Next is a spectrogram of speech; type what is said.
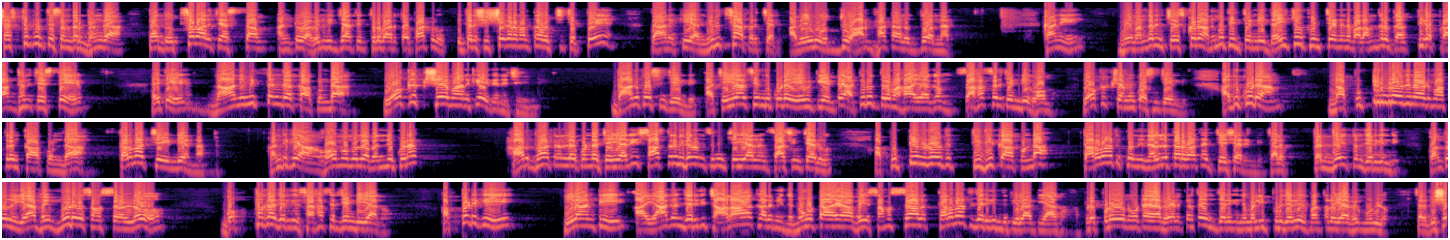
షష్ఠి పూర్తి సందర్భంగా పెద్ద ఉత్సవాలు చేస్తాం అంటూ అవిన విద్యాతీర్థుల వారితో పాటు ఇతర శిష్యగణమంతా వచ్చి చెప్తే దానికి ఆ నిరుత్సాహపరిచారు. అవేవి వద్దు ఆర్భాటాలు వద్దు అన్నారు. కానీ మేమందరం చేసుకోవడం అనుమతించండి దయ చూపించండి అని వాళ్ళందరూ గట్టిగా ప్రార్థన చేస్తే అయితే నా నిమిత్తంగా కాకుండా లోకక్షేమానికే ఏదైనా చేయండి. దానికోసం చేయండి. ఆ చేయాల్సింది కూడా ఏమిటి అంటే అతిరుద్ర మహాయాగం సహస్ర చండీ హోమం లోకక్షేమం కోసం చేయండి. అది కూడా నా పుట్టినరోజు నాడు మాత్రం కాకుండా తర్వాత చేయండి అన్నట్టు. అందుకే ఆ హోమములు అవన్నీ కూడా ఆర్భాటం లేకుండా చేయాలి శాస్త్ర విధానం అనుసరించి చేయాలని శాసించారు. ఆ పుట్టినరోజు తిథి కాకుండా తర్వాత కొన్ని నెలల తర్వాత చేశారండి. చాలా పెద్ద ఎత్తున జరిగింది. పంతొమ్మిది యాభై మూడవ సంవత్సరంలో గొప్పగా జరిగింది సహస్ర చండీ యాగం. అప్పటికి ఇలాంటి ఆ యాగం జరిగి చాలా కాలమైంది నూట యాభై సంవత్సరాల తర్వాత జరిగింది ఇలాంటి యాగం. అప్పుడెప్పుడో నూట యాభై ఏళ్ళ క్రితం జరిగింది. మళ్ళీ ఇప్పుడు జరిగింది పంతొమ్మిది యాభై మూడులో. చాలా విషయం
